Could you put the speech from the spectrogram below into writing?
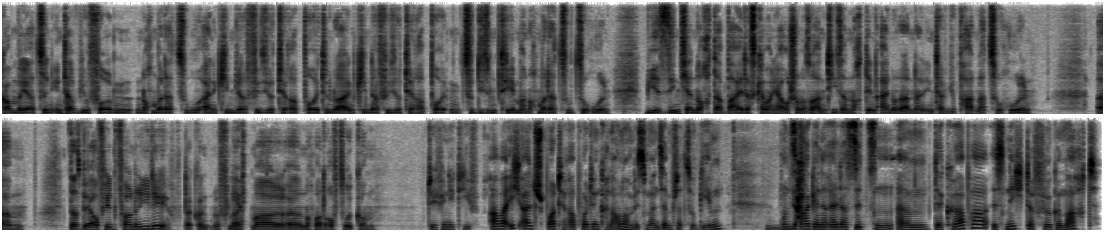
kommen wir ja zu den Interviewfolgen nochmal dazu, eine Kinderphysiotherapeutin oder einen Kinderphysiotherapeuten zu diesem Thema nochmal dazu zu holen. Wir sind ja noch dabei, das kann man ja auch schon mal so anteasern, noch den einen oder anderen Interviewpartner zu holen. Ähm, das wäre auf jeden Fall eine Idee. Da könnten wir vielleicht ja. mal äh, nochmal drauf zurückkommen. Definitiv. Aber ich als Sporttherapeutin kann auch noch ein bisschen meinen Senf dazu geben. Und ja. zwar generell das Sitzen. Ähm, der Körper ist nicht dafür gemacht,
